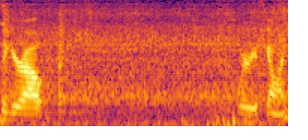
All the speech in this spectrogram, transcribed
figure out where he's going.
